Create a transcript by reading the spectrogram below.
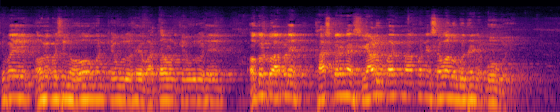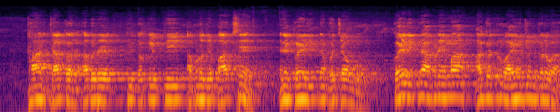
કે ભાઈ, હવે પછીનું હવામાન કેવું રહે, વાતાવરણ કેવું રહે? અગર તો આપણે ખાસ કરીને શિયાળુ પાકમાં આપણને સવાલો બધાને બહુ હોય. ઠાર ચાકર આ બધાથી તકલીફથી આપણો જે પાક છે, એને કઈ રીતના બચાવવો? કઈ રીતના આપણે એમાં આગતરું આયોજન કરવા?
